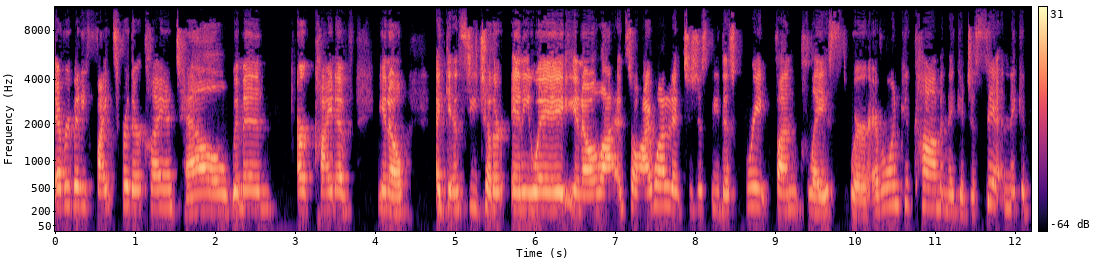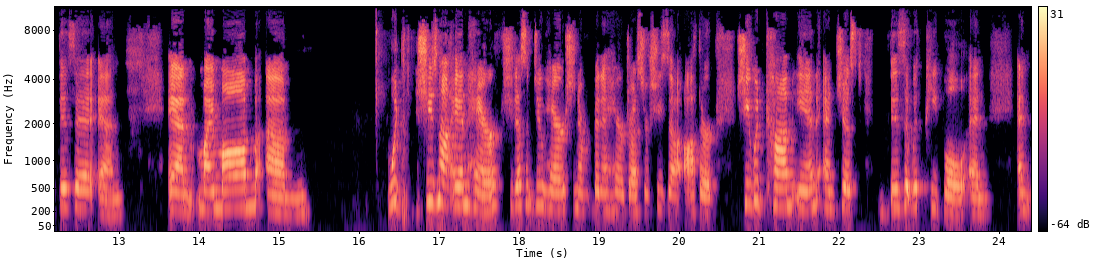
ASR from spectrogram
Everybody fights for their clientele. Women are kind of, you know, against each other anyway, you know, a lot. And so I wanted it to just be this great fun place where everyone could come and they could just sit and they could visit. And, and my mom, um, would she's not in hair. She doesn't do hair. She's never been a hairdresser. She's an author. She would come in and just visit with people and and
